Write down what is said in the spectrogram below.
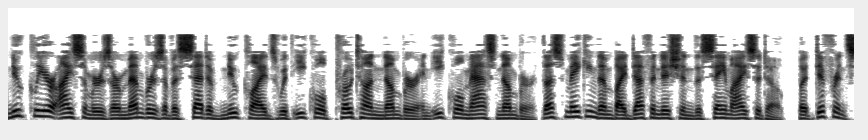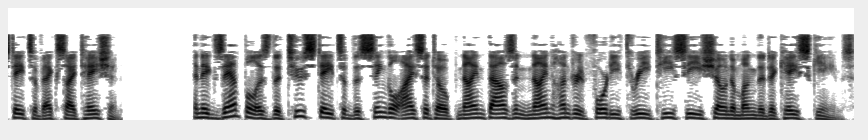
Nuclear isomers are members of a set of nuclides with equal proton number and equal mass number thus making them by definition the same isotope, but different states of excitation. An example is the two states of the single isotope 9943 Tc shown among the decay schemes.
